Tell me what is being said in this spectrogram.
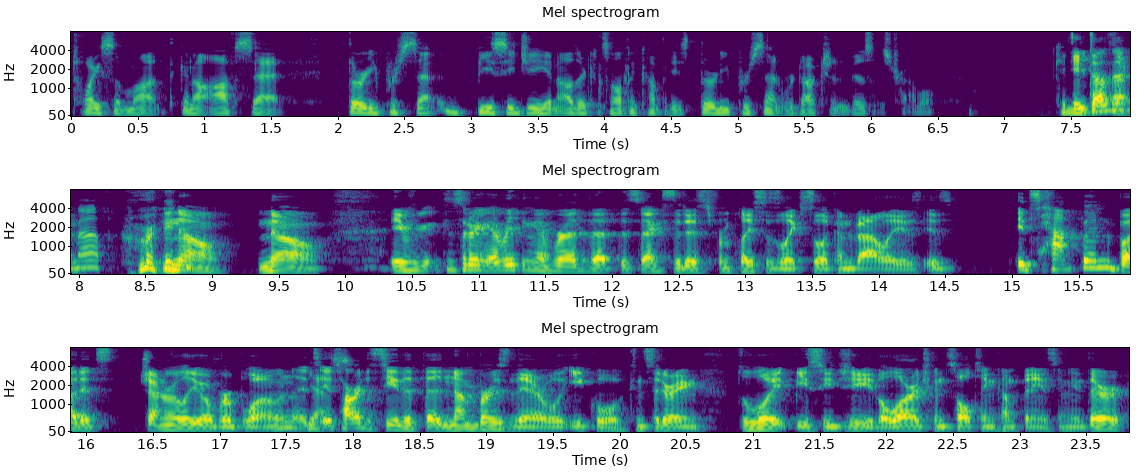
twice a month going to offset 30% BCG and other consulting companies 30% reduction in business travel? Can you It do that doesn't. math? Right? no, no. If considering everything I've read, that this exodus from places like Silicon Valley is, is it's happened, but it's generally overblown. It's, Yes. it's hard to see that the numbers there will equal, considering Deloitte, BCG, the large consulting companies. I mean, their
